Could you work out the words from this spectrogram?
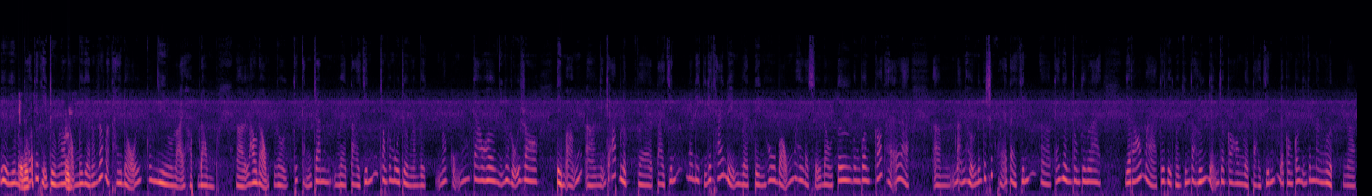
Ví dụ như mình thấy cái thị trường lao động bây giờ nó rất là thay đổi có nhiều loại hợp đồng à, lao động rồi cái cạnh tranh về tài chính trong cái môi trường làm việc nó cũng cao hơn những cái rủi ro tiềm ẩn à, những cái áp lực về tài chính nó đi những cái khái niệm về tiền hưu bổng hay là sự đầu tư vân vân. Có thể là um, nó ảnh hưởng đến cái sức khỏe tài chính uh, cá nhân trong tương lai. Do đó mà cái việc mà chúng ta hướng dẫn cho con về tài chính để con có những cái năng lực uh,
